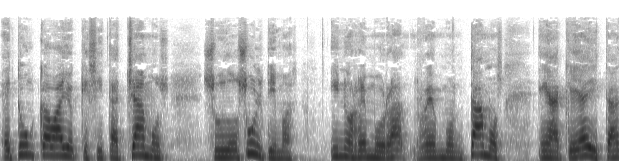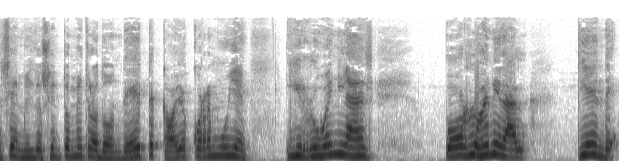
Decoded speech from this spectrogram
esto es un caballo que si tachamos sus dos últimas, y nos remontamos en aquella distancia de 1200 metros donde este caballo corre muy bien y Rubén Lance por lo general tiende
